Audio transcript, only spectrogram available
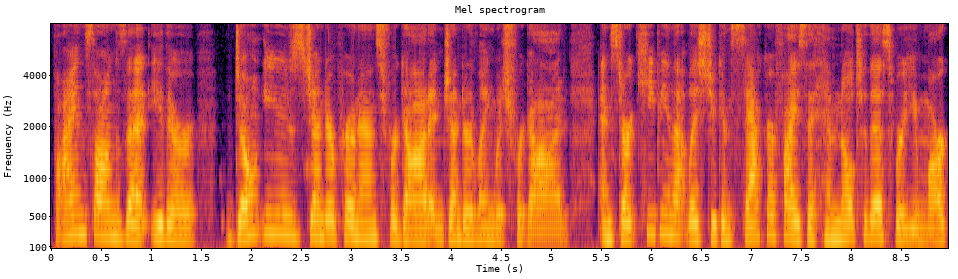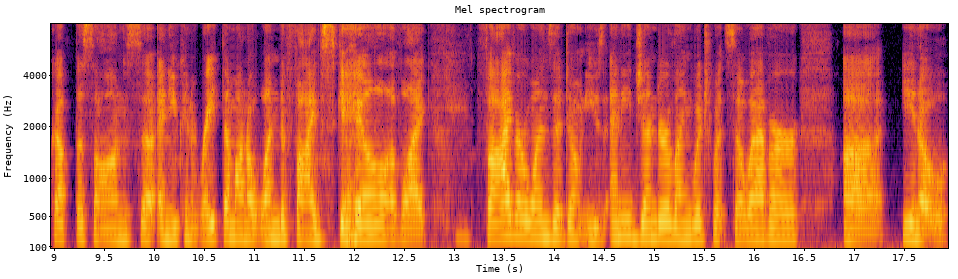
find songs that either don't use gender pronouns for god and gender language for god and start keeping that list. You can sacrifice a hymnal to this where you mark up the songs so, and you can rate them on a one to five scale of like five are ones that don't use any gender language whatsoever. Uh you know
